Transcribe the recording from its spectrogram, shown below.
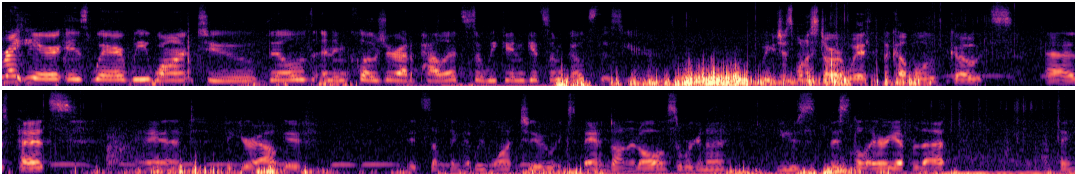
Right here is where we want to build an enclosure out of pallets so we can get some goats this year. We just want to start with a couple of goats as pets and figure out if it's something that we want to expand on at all. So we're gonna use this little area for that. I think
